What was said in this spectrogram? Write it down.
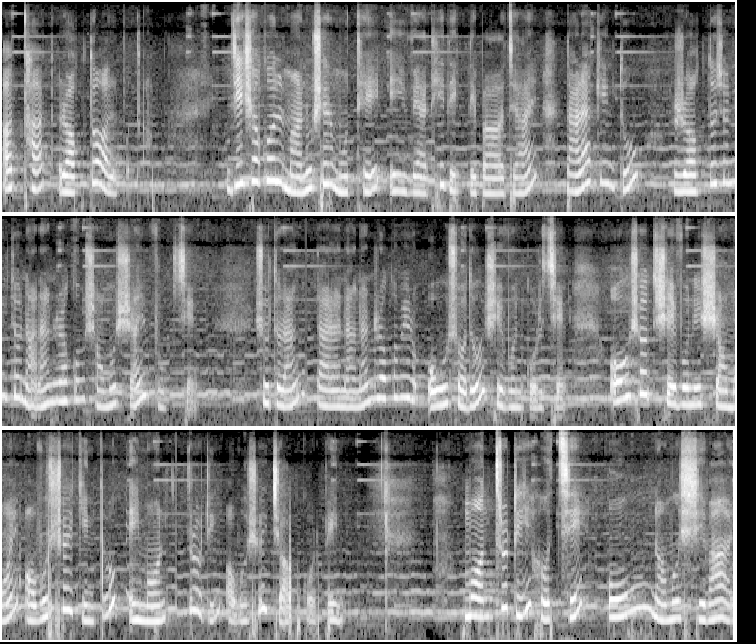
অর্থাৎ রক্ত অল্পতা। যে সকল মানুষের মধ্যে এই ব্যাধি দেখতে পাওয়া যায়, তারা কিন্তু রক্তজনিত নানান রকম সমস্যায় ভুগছেন। সুতরাং তারা নানান রকমের ঔষধও সেবন করছেন। ঔষধ সেবনের সময় অবশ্যই কিন্তু এই মন্ত্রটি অবশ্যই জপ করবেন। মন্ত্রটি হচ্ছে, ওম নম শিবায়,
